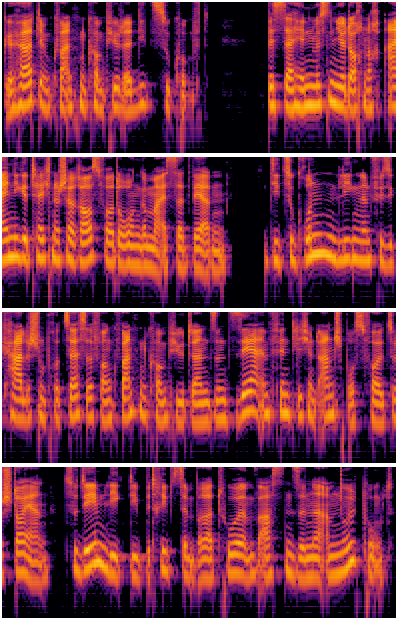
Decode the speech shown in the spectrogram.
gehört dem Quantencomputer die Zukunft. Bis dahin müssen jedoch noch einige technische Herausforderungen gemeistert werden. Die zugrunde liegenden physikalischen Prozesse von Quantencomputern sind sehr empfindlich und anspruchsvoll zu steuern. Zudem liegt die Betriebstemperatur im wahrsten Sinne am Nullpunkt.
